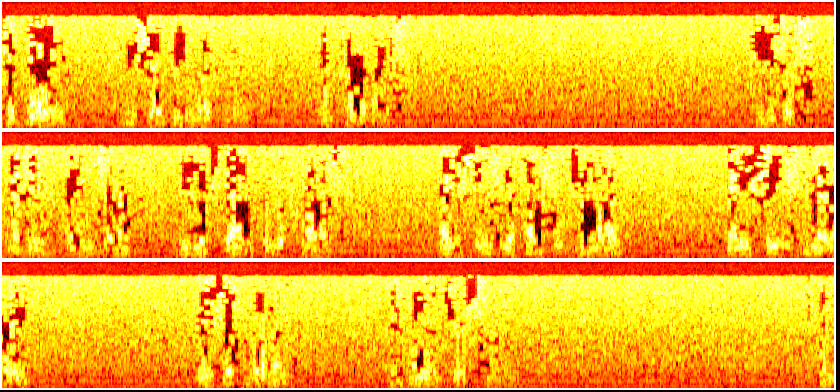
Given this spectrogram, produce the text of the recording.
Today, you shall be with me in paradise. Jesus, as he comes and he looks down from the cross, and he sees the apostle John, and he sees Mary, and behold your son. And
